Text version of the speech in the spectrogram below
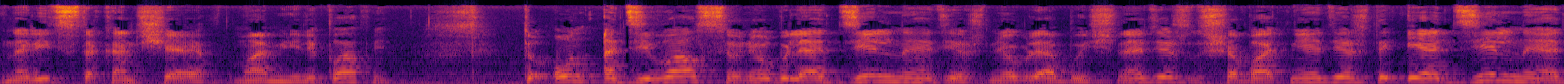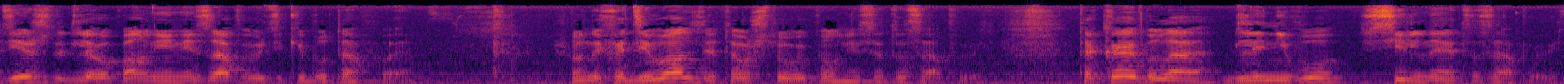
налить стакан чая маме или папе, то он одевался, у него были отдельные одежды, у него были обычные одежды, шабатные одежды и отдельные одежды для выполнения заповеди Кибутафе. Он их одевал для того, чтобы выполнить эту заповедь. Такая была для него сильная эта заповедь.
